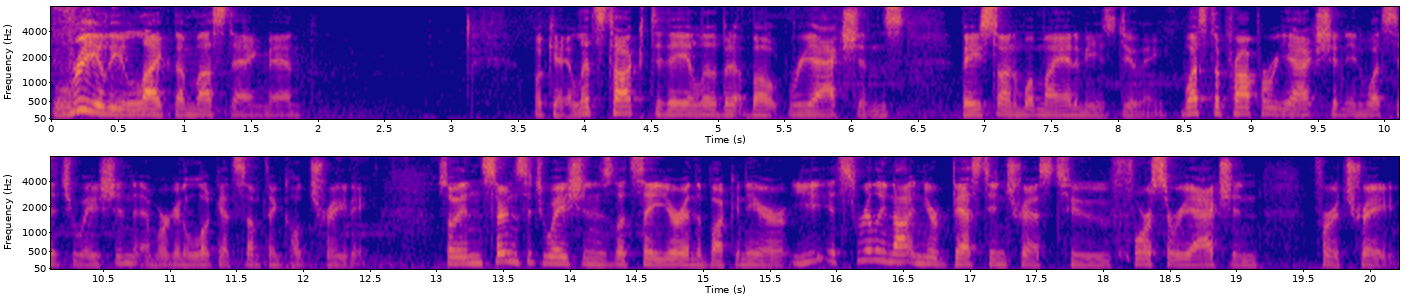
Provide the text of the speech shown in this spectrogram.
really like the Mustang, man. Okay, let's talk today a little bit about reactions based on what my enemy is doing. What's the proper reaction in what situation? And we're going to look at something called trading. So in certain situations, let's say you're in the Buccaneer, you, it's really not in your best interest to force a reaction for a trade.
